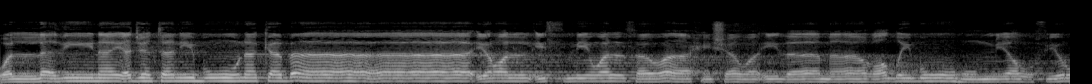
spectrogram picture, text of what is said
والذين يجتنبون كبائر الإثم والفواحش وإذا ما غضبوا هم يغفرون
